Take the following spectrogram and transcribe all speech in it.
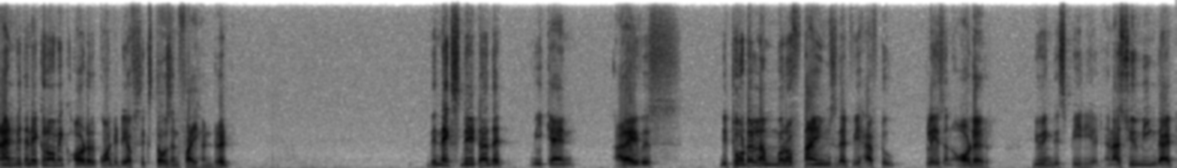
and with an economic order quantity of 6500, the next data that we can arrive is the total number of times that we have to place an order during this period and assuming that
